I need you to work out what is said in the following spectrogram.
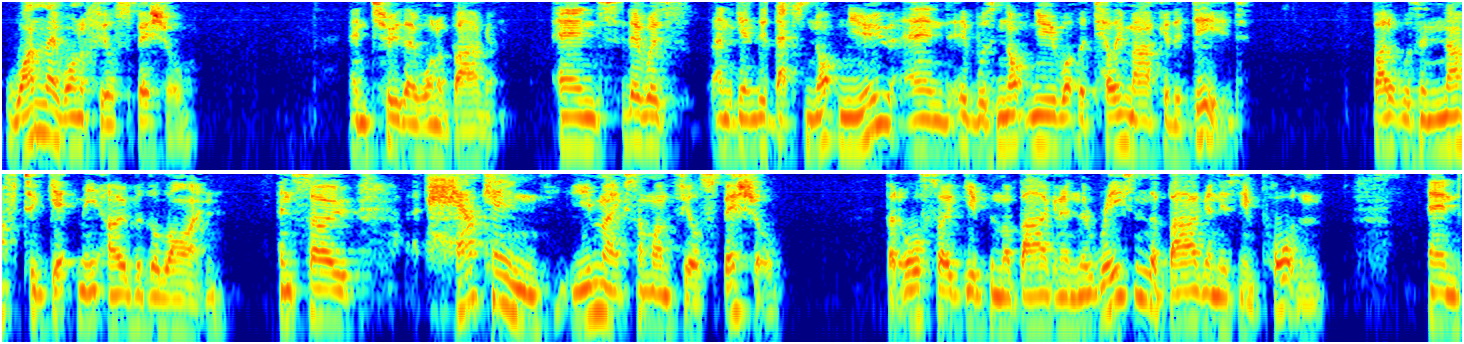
One, they want to feel special, and two, they want a bargain. And there was, and again, that's not new, and it was not new what the telemarketer did, but it was enough to get me over the line. And so, how can you make someone feel special, but also give them a bargain? And the reason the bargain is important and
